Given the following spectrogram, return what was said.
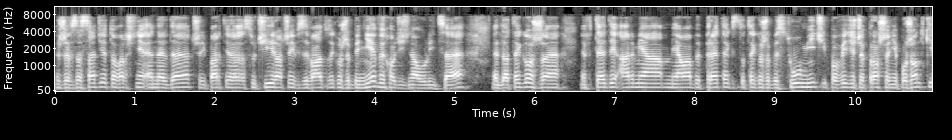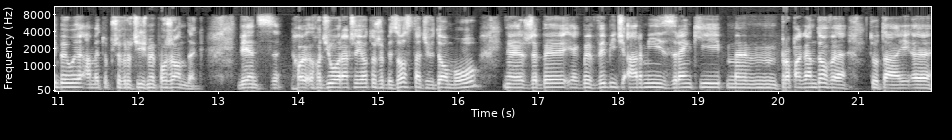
że w zasadzie to właśnie NLD, czyli partia Suci raczej wzywała do tego, żeby nie wychodzić na ulicę, dlatego że wtedy armia miałaby pretekst do tego, żeby stłumić i powiedzieć, że proszę, nieporządki były, a my tu przywróciliśmy porządek. Więc chodziło raczej o to, żeby zostać w domu, e, żeby jakby wybić armii z ręki propagandowe tutaj e,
